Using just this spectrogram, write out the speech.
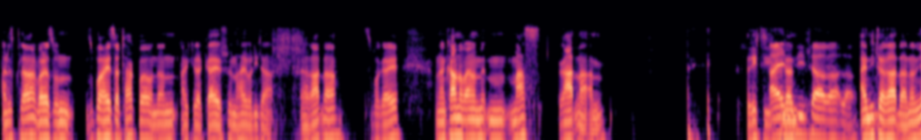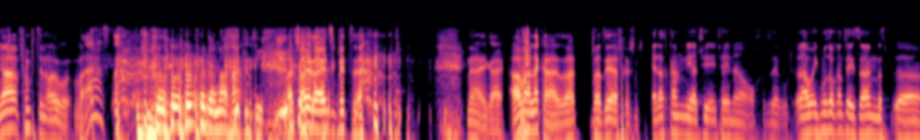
alles klar, weil das so ein super heißer Tag war. Und dann habe ich gedacht, geil, schön ein halber Liter äh, Radler. Super geil. Und dann kam auf einmal mit einem Maß Radler an. Richtig. ein dann, Liter Radler. ein Liter Radler. Und dann, ja, 15 Euro. Was? Und danach. War teurer als die Pizza. Na, egal. Aber war lecker, also hat, war sehr erfrischend. Ja, das kann die Italiener auch sehr gut. Aber ich muss auch ganz ehrlich sagen, das äh,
